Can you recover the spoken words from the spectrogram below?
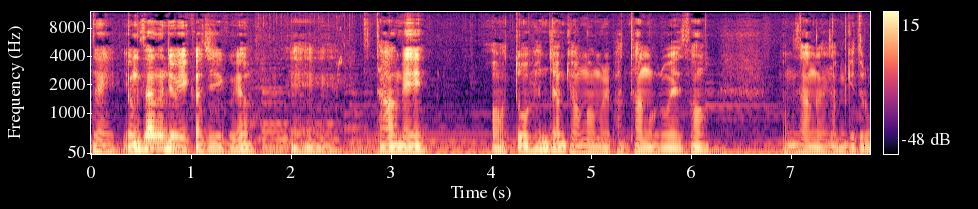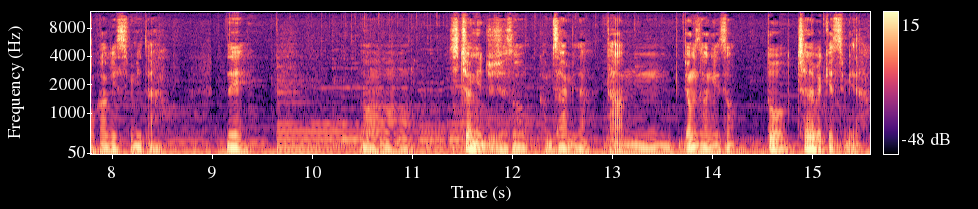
네, 영상은 여기까지이고요. 예, 다음에 어, 또 현장 경험을 바탕으로 해서 영상을 남기도록 하겠습니다. 네, 어, 시청해주셔서 감사합니다. 다음 영상에서 또 찾아뵙겠습니다.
